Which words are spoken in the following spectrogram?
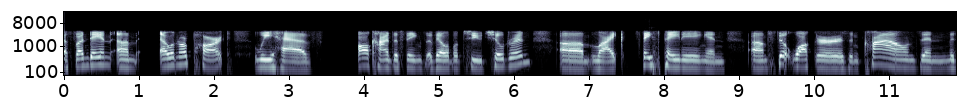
a fun day in um, Eleanor Park. We have all kinds of things available to children, um, like face painting and um, stilt walkers and clowns and mag-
